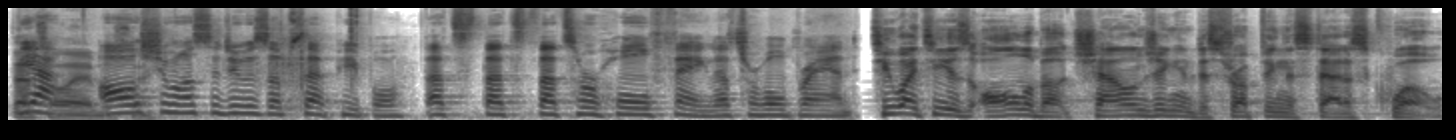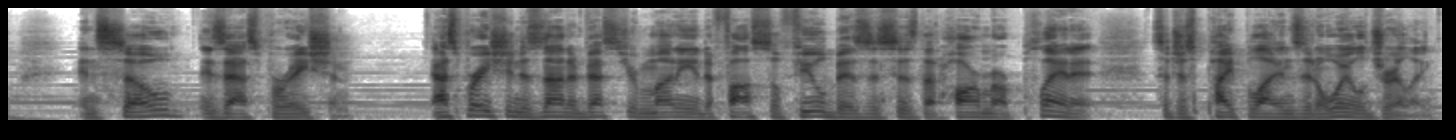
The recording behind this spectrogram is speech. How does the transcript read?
That's yeah, all I have all say. she wants to do is upset people. That's that's that's her whole thing. That's her whole brand. TYT is all about challenging and disrupting the status quo, and so is aspiration. Aspiration does not invest your money into fossil fuel businesses that harm our planet, such as pipelines and oil drilling.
